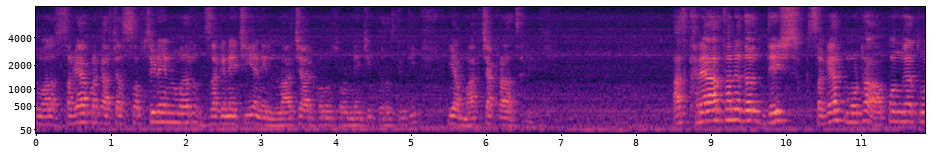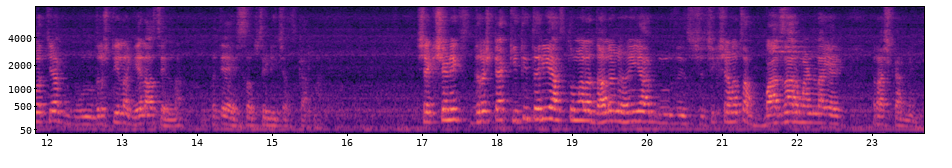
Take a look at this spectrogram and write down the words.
तुम्हाला सगळ्या प्रकारच्या सबसिड्यांवर जगण्याची आणि लाचार करून सोडण्याची परिस्थिती या मागच्या काळात झालेली आहे. आज खऱ्या अर्थाने जर देश सगळ्यात मोठा अपंगत्वाच्या दृष्टीला गेला असेल ना तर ते आहे सबसिडीच्याच कारणाने. शैक्षणिक दृष्ट्या कितीतरी आज तुम्हाला दालन या शिक्षणाचा बाजार मांडला या राजकारण्यांनी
